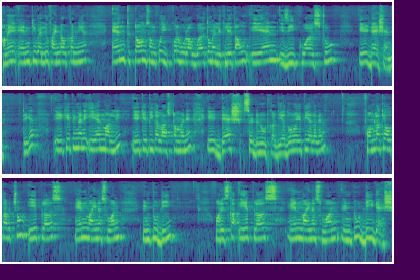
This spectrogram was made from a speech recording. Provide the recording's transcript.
हमें एन की वैल्यू फाइंड आउट करनी है। एंथ टर्म्स हमको इक्वल बोला हुआ है तो मैं लिख लेता हूँ a n is equal to a dash n ठीक है? ए के पी मैंने ए एन मान ली ए के पी का लास्ट टर्म मैंने ए डैश से डिनोट कर दिया। दोनों ए पी अलग है ना? फॉर्मूला क्या होता है बच्चों? A plus n minus one into d और इसका a plus n minus one into d dash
